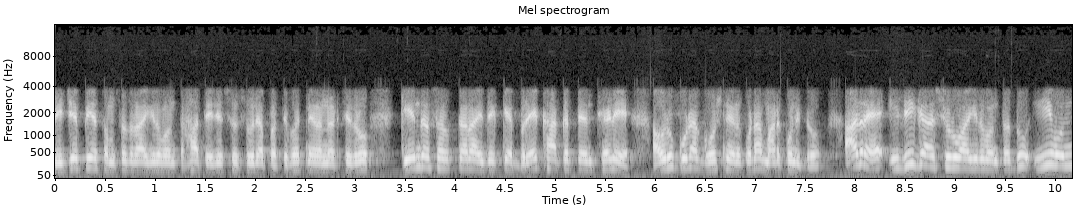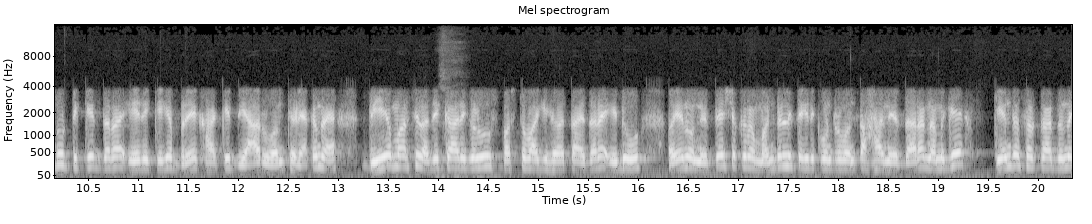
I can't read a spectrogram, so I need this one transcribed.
ಬಿಜೆಪಿಯ ಸಂಸದರಾಗಿರುವಂತಹ ತೇಜಸ್ವಿ ಸೂರ್ಯ ಪ್ರತಿಭಟನೆಯನ್ನು ನಡೆಸಿದ್ರು. ಕೇಂದ್ರ ಸರ್ಕಾರ ಇದಕ್ಕೆ ಬ್ರೇಕ್ ಹಾಕುತ್ತೆ ಅಂತ ಹೇಳಿ ಅವರು ಕೂಡ ಘೋಷಣೆಯನ್ನು ಕೂಡ ಮಾಡ್ಕೊಂಡಿದ್ರು. ಆದ್ರೆ ಇದೀಗ ಶುರುವಾಗಿರುವಂತದ್ದು ಈ ಒಂದು ಟಿಕೆಟ್ ದರ ಏರಿಕೆಗೆ ಬ್ರೇಕ್ ಹಾಕಿದ್ ಯಾರು ಅಂತ ಹೇಳಿ. ಯಾಕಂದ್ರೆ ಬಿಎಂಆರ್ಸಿ ಅಧಿಕಾರಿಗಳು ಸ್ಪಷ್ಟವಾಗಿ ಹೇಳ್ತಾ ಇದ್ದಾರೆ, ಇದು ಏನು ನಿರ್ದೇಶಕರ ಮಂಡಳಿ ತೆಗೆದುಕೊಂಡಿರುವಂತಹ ನಿರ್ಧಾರ. ನಮಗೆ ಕೇಂದ್ರ ಸರ್ಕಾರದಿಂದ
